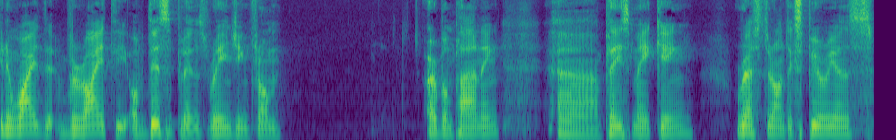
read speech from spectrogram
in a wide variety of disciplines, ranging from urban planning, uh, placemaking, restaurant experience,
